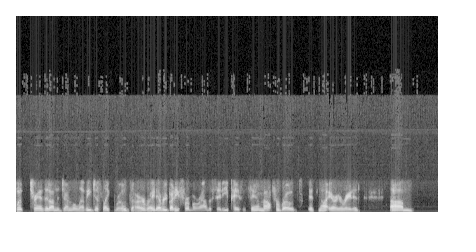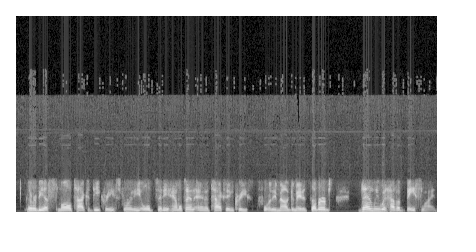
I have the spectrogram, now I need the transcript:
put transit on the general levy, just like roads are, right? Everybody from around the city pays the same amount for roads. It's not area rated. Um, there would be a small tax decrease for the old city of Hamilton and a tax increase for the amalgamated suburbs, then we would have a baseline,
